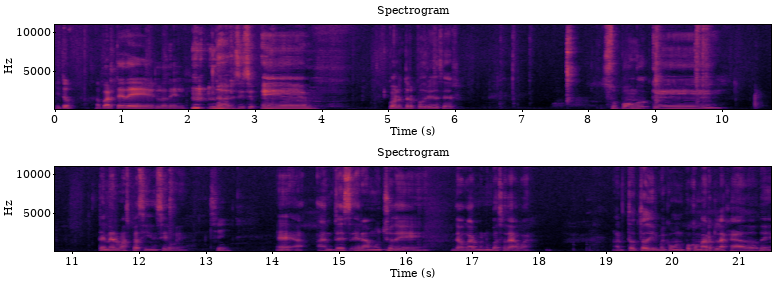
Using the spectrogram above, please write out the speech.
¿Y tú? Aparte de lo del... no, ejercicio. Eh, ¿Cuál otra podría ser? Supongo que... Tener más paciencia, güey. Sí. Eh, antes era mucho de, de ahogarme en un vaso de agua. trato de irme como un poco más relajado, de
